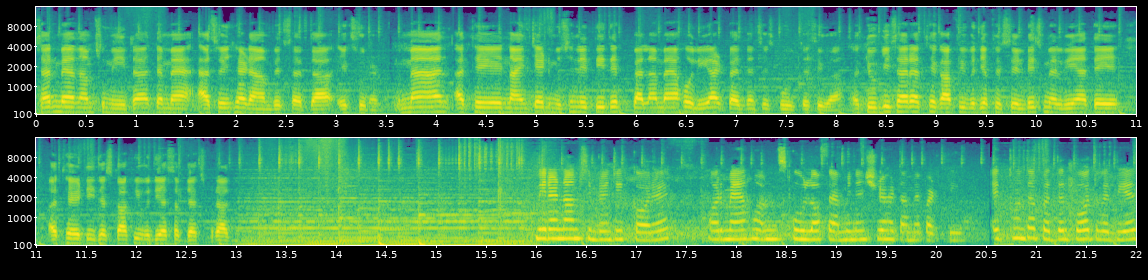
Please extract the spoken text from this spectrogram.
ਸਰ ਮੇਰਾ ਨਾਮ ਸੁਮੀਤ ਹੈ ਤੇ ਮੈਂ ਐਸੋਸੀਏਟ ਅੰਮ੍ਰਿਤਸਰ ਦਾ ਇੱਕ ਸਟੂਡੈਂਟ। ਮੈਂ ਇੱਥੇ 9th ਚ ਐਡਮਿਸ਼ਨ ਲਈ ਤੇ ਪਹਿਲਾਂ ਮੈਂ ਹੋਲੀ ਆਰਟ ਪ੍ਰੈਜ਼ੀਡੈਂਸੀ ਸਕੂਲ ਤੇ ਸੀਗਾ। ਕਿਉਂਕਿ ਸਰ ਇੱਥੇ ਕਾਫੀ ਵਧੀਆ ਫੈਸਿਲਿਟੀਆਂ ਮਿਲ ਰਹੀਆਂ ਤੇ ਇੱਥੇ ਟੀਚਰਸ ਕਾਫੀ ਵਧੀਆ ਸਬਜੈਕਟਸ ਪੜ੍ਹਾਉਂਦੇ ਮੇਰਾ ਨਾਮ ਸਿਮਰਨਜੀਤ ਕੌਰ ਹੈ। ਔਰ ਮੈਂ ਹੁਣ ਸਕੂਲ ਆਫ ਫੈਮਿਨਿਸਟ ਸ਼ਰਹਟਾ ਮੈਂ ਪੜ੍ਹਦੀ ਇੱਥੋਂ ਦਾ ਪੱਧਰ ਬਹੁਤ ਵਧੀਆ ਹੈ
